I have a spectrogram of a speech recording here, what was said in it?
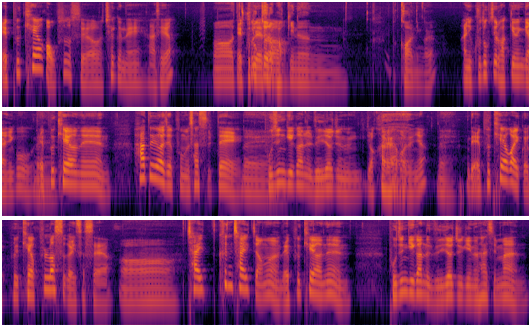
AppleCare가 없어졌어요. 최근에 아세요? 어, Apple에서- 구독제로 바뀌는 거 아닌가요? 아니 구독제로 바뀌는 게 아니고 네. AppleCare는 하드웨어 제품을 샀을 때 네. 보증 기간을 늘려주는 역할을 네. 하거든요. 네. 근데 AppleCare가 있고 AppleCare Plus가 있었어요. 아. 차이 큰 차이점은 AppleCare는 보증 기간을 늘려주기는 하지만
